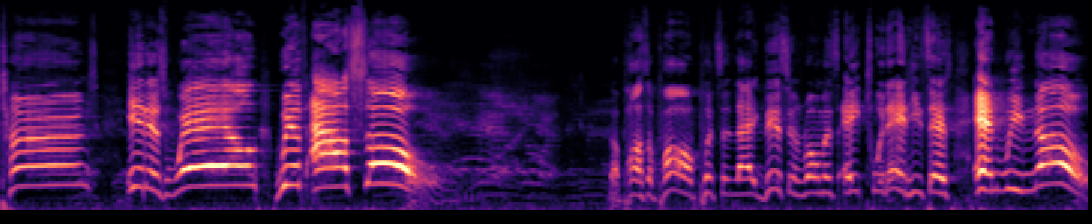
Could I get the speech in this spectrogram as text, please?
turns, it is well with our soul. The Apostle Paul puts it like this in Romans 8 28. He says, And we know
